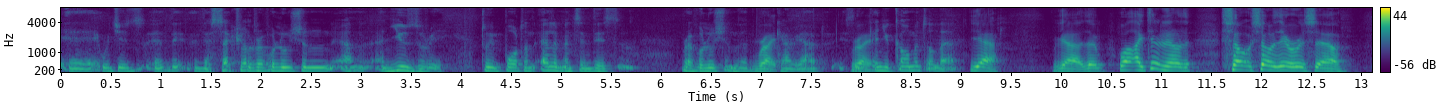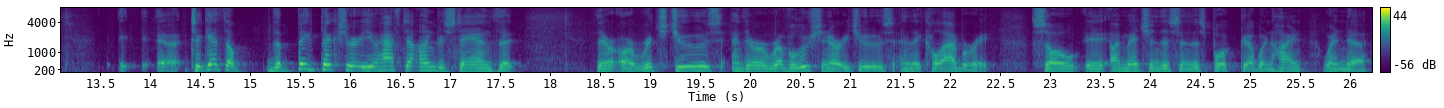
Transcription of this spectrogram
uh, which is uh, the, the, sexual revolution and, and, usury, two important elements in this revolution that right. carry out. right. Can you comment on that? Yeah, yeah. The, well, I did know. So, so there was uh, uh, to get the the big picture. You have to understand that there are rich Jews and there are revolutionary Jews, and they collaborate. So uh, I mentioned this in this book uh, when, hein- when uh,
